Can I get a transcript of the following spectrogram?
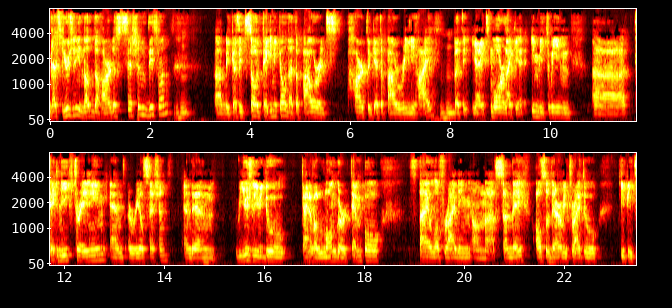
that's usually not the hardest session, this one, mm-hmm. uh, because it's so technical that the power it's hard to get the power really high. Mm-hmm. But yeah, it's more like in between uh, technique training and a real session. And then usually we do kind of a longer tempo style of riding on uh, Sunday. Also there we try to keep it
